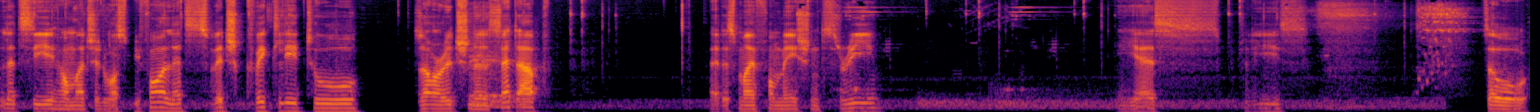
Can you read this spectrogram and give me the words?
let's see how much it was before. Let's switch quickly to the original setup. That is my formation 3. Yes, please. So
